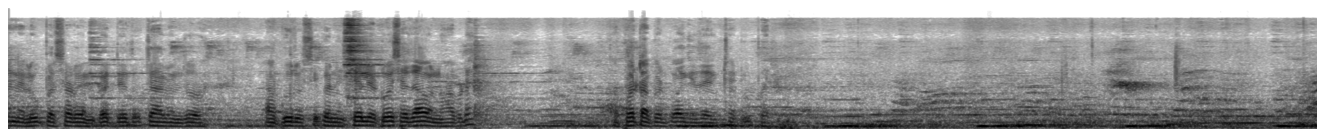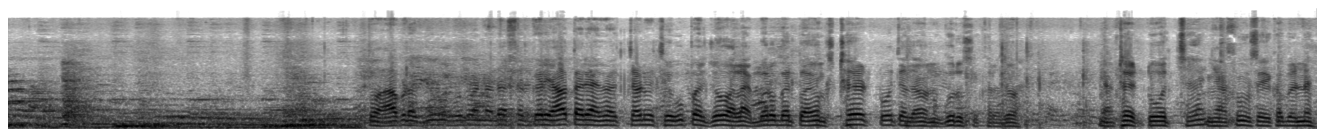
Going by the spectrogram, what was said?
અને ઉપર ચડવાનું કરી દે તો ચાલો જો આ ગુરુ શિખરની છેલ્લે ટોસે જવાનું આપણે. તો ફટાફટ ભાગી જાય ઠેઠ ઉપર. તો આપણે ગુરુ ભગવાનના દર્શન કરી આવતા રહ્યા ચડવે છે ઉપર જોવા લાય બરોબર, તો એમ ઠેઠ ટોચે જવાનું ગુરુ શિખર જોવા ત્યાં ઠેઠ ટોચ છે અહીંયા શું છે એ ખબર નથી.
